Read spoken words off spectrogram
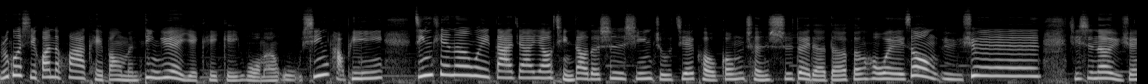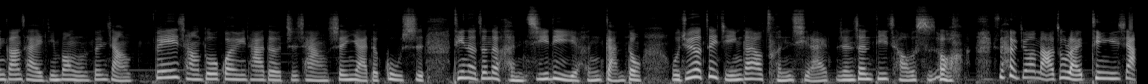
如果喜欢的话，可以帮我们订阅，也可以给我们五星好评。今天呢，为大家邀请到的是新竹街口工程师队的得分后卫宋宇轩。其实呢，宇轩刚才已经帮我们分享非常多关于他的职场生涯的故事，听了真的很激励，也很感动。我觉得这集应该要存起来，人生低潮的时候，现在就要拿出来听一下，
